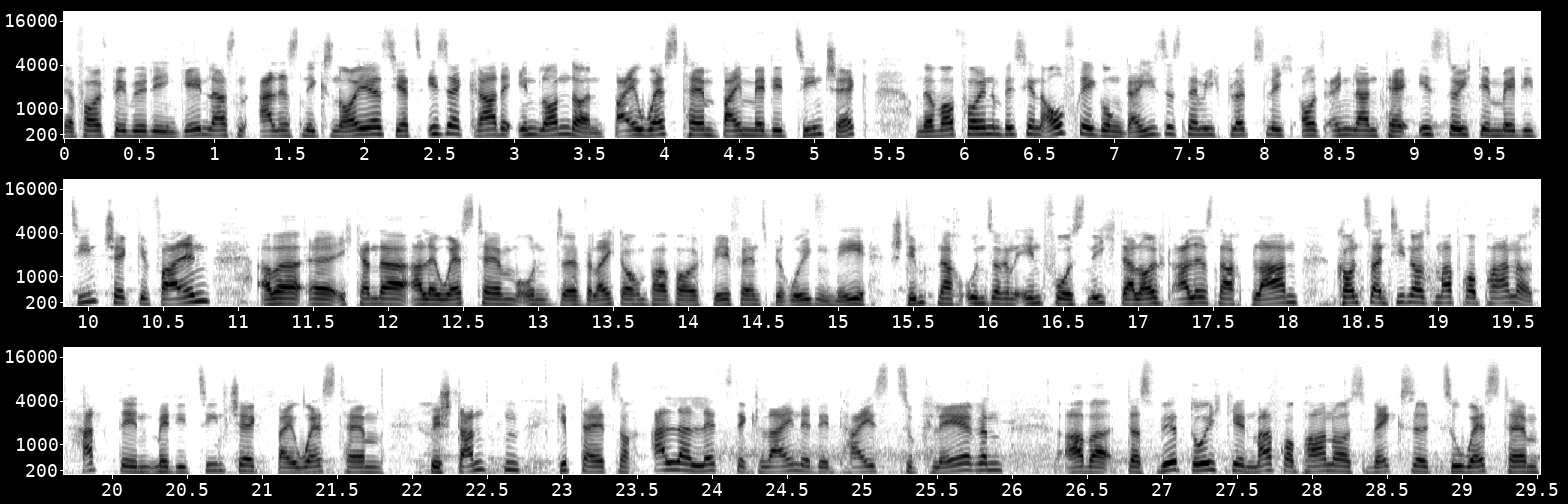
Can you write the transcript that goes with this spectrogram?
Der VfB würde ihn gehen lassen. Alles nichts Neues. Jetzt ist er gerade in London bei West Ham beim Medizincheck. Und da war vorhin ein bisschen Aufregung. Da hieß es nämlich plötzlich aus England, der ist durch den Medizincheck gefallen. Aber äh, ich kann da alle West Ham und äh, vielleicht auch ein paar VfB-Fans beruhigen. Nee, stimmt nach unseren Infos nicht. Da läuft alles nach Plan. Konstantinos Mavropanos hat den Medizincheck bei West Ham bestanden. Gibt da jetzt noch allerletzte kleine Details zu klären. Aber das wird durchgehen. Mafropanos wechselt zu West Ham.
